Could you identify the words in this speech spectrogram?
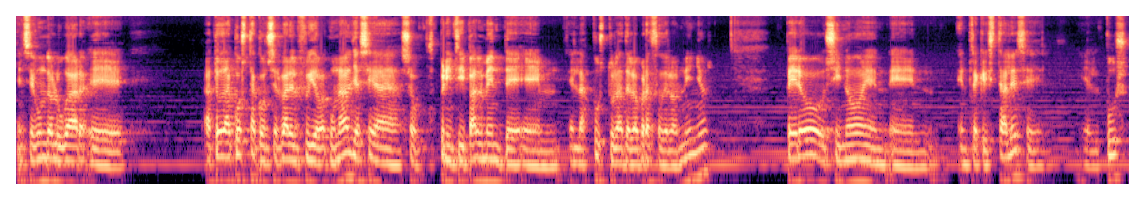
En segundo lugar, eh, a toda costa conservar el fluido vacunal, ya sea principalmente en, las pústulas de los brazos de los niños, pero si no entre cristales, el, el pus.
